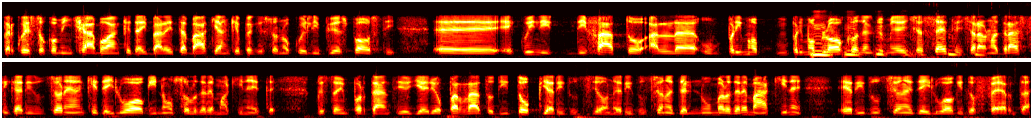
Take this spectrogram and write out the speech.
per questo cominciamo anche dai bar e tabacchi, anche perché sono quelli più esposti eh, e quindi di fatto al, un primo, un primo mm, blocco mm, nel 2017 mm, ci sarà una drastica riduzione anche dei luoghi, non solo delle macchinette. Questo è importante. Io ieri ho parlato di doppia riduzione, riduzione del numero delle macchine e riduzione dei luoghi d'offerta.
